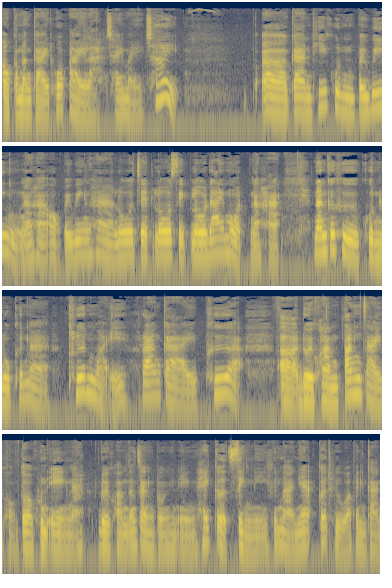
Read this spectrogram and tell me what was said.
ออกกำลังกายทั่วไปล่ะ ใช่ไหม ใช่ การที่คุณไปวิ่งนะคะ ออกไปวิ่ง 5 โล 7 โล 10 โลได้หมดนะคะ นั่นก็คือคุณลุกขึ้นมาเคลื่อนไหวร่างกายเพื่ออโดยความตั้งใจของตัวคุณเองนะ โดยความตั้งใจของตัวคุณเอง ให้เกิดสิ่งนี้ขึ้นมาเนี่ยก็ถือว่าเป็นการ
